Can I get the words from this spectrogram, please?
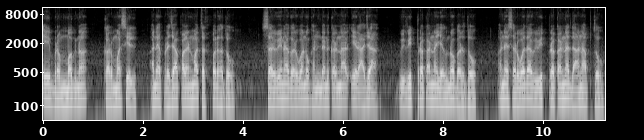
એ બ્રહ્મજ્ઞ, કર્મશીલ અને પ્રજાપાલનમાં તત્પર હતો. સર્વેના ગર્વનું ખંડન કરનાર એ રાજા વિવિધ પ્રકારના યજ્ઞો કરતો અને સર્વદા વિવિધ પ્રકારના દાન આપતો.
